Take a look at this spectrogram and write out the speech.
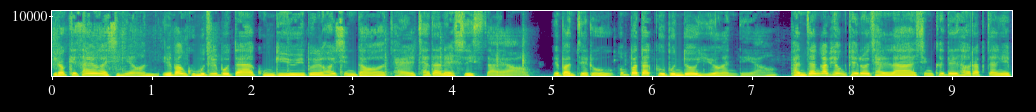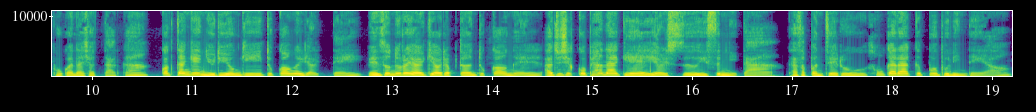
이렇게 사용하시면 일반 고무줄보다 공기 유입을 훨씬 더 잘 차단할 수 있어요. 네 번째로 손바닥 부분도 유용한데요. 반장갑 형태로 잘라 싱크대 서랍장에 보관하셨다가 꽉 잠긴 유리용기 뚜껑을 열 때 왼손으로 열기 어렵던 뚜껑을 아주 쉽고 편하게 열 수 있습니다. 다섯 번째로 손가락 끝부분인데요.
